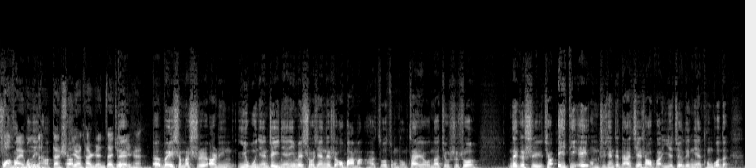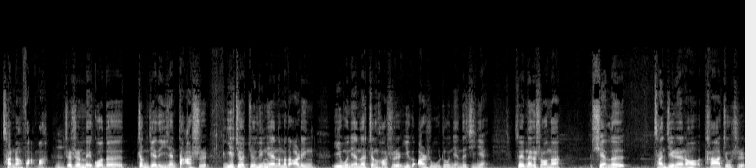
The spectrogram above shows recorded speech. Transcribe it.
逛白宫的，但实际上他人在旧金山。呃，为什么是二零一五年这一年？因为首先那是奥巴马啊做总统，再有呢就是说，那个是叫 ADA，我们之前跟大家介绍吧，一九九零年通过的残障法嘛，这是美国的政界的一件大事。一九九零年，那么到二零一五年呢，正好是一个二十五周年的纪念，所以那个时候呢。选了残疾人，然后他就是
